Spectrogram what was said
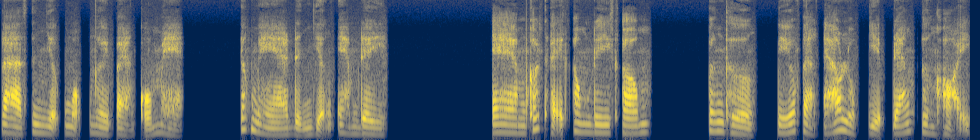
là sinh nhật một người bạn của mẹ. Chắc mẹ định dẫn em đi. Em có thể không đi không? Vân thường nếu vạt áo lục diệp đáng thương hỏi.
